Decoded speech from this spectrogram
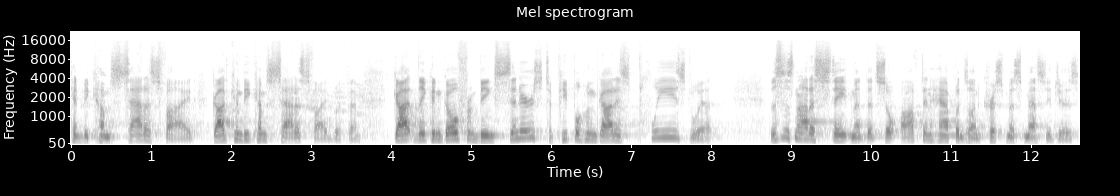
can become satisfied. God can become satisfied with them. God, they can go from being sinners to people whom God is pleased with. This is not a statement that so often happens on Christmas messages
